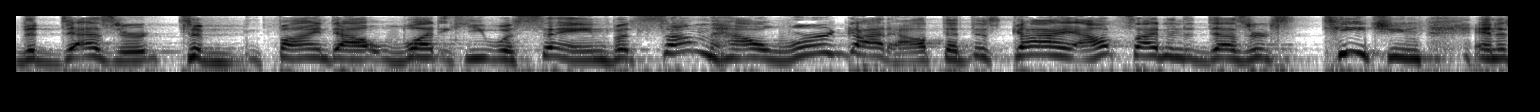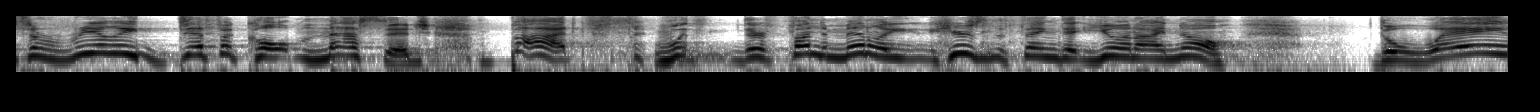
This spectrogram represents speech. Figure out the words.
the desert to find out what he was saying? But somehow word got out that this guy outside in the desert's teaching, and it's a really difficult message. But with, they're fundamentally, here's the thing that you and I know the way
